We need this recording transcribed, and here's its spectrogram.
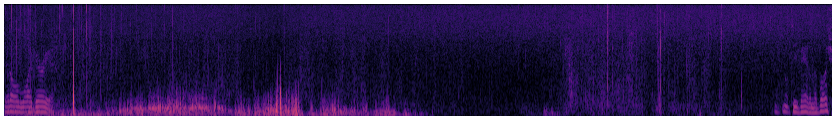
Good old Liberia. Not too bad in the bush.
